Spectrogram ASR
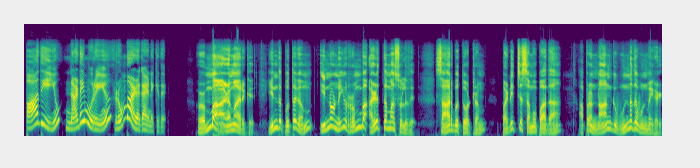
பாதையையும் நடைமுறையும் ரொம்ப அழகா இணைக்குது. ரொம்ப ஆழமா இருக்கு. இந்த புத்தகம் இன்னொன்னையும் ரொம்ப அழுத்தமா சொல்லுது. சார்பு தோற்றம் படிச்ச சமுபாதா அப்புறம் நான்கு உன்னத உண்மைகள்.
